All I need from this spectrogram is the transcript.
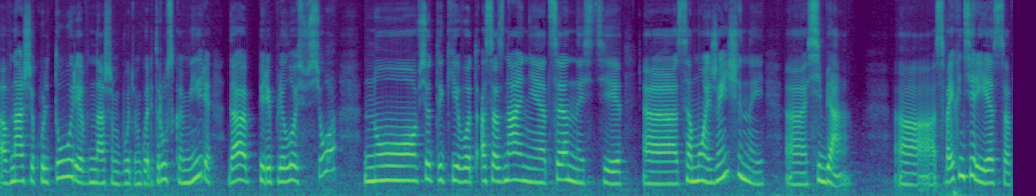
в нашей культуре, в нашем, будем говорить, русском мире, да, переплелось все, но все-таки вот осознание ценности самой женщиной э, себя, э, своих интересов.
